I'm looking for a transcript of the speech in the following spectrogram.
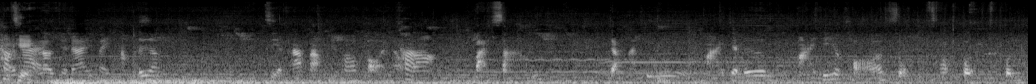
โอโอเคเคเราจะได้ไปทำเรื่อง เสียค่าปรับให้พ่อก่อนแล้วก็ บ่ายสามจากนั้นที่นี่หมายจะเริ่มหมายที่จะขอส่งคนคนโท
